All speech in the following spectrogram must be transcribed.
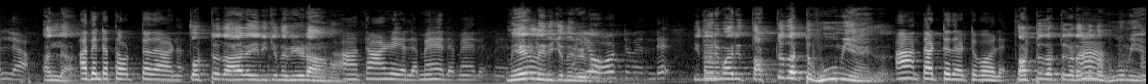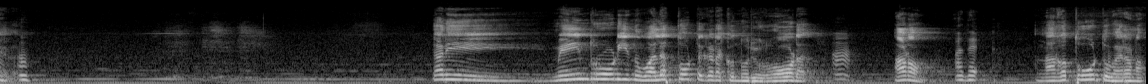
അല്ല. അല്ല. അതിന്റെ തൊട്ടതാണ്. തൊട്ട് താഴെ ഇരിക്കുന്ന വീടാണോ? ആ താഴെയല്ല മേലെ മേലെ മേളിലിരിക്കുന്ന വീട് ഓട്ടുവരന്റെ ഇതൊരുമാതിരി തട്ട് തട്ട് ഭൂമിയായത്. ആ തട്ട് തട്ട് പോലെ തട്ട് തട്ട് കിടക്കുന്ന ഭൂമിയായത്. ഞാൻ ഈ മെയിൻ റോഡിൽ നിന്ന് വലത്തോട്ട് കിടക്കുന്ന ഒരു റോഡ് ആണോ? അതെ. അകത്തോട്ട് വരണം.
